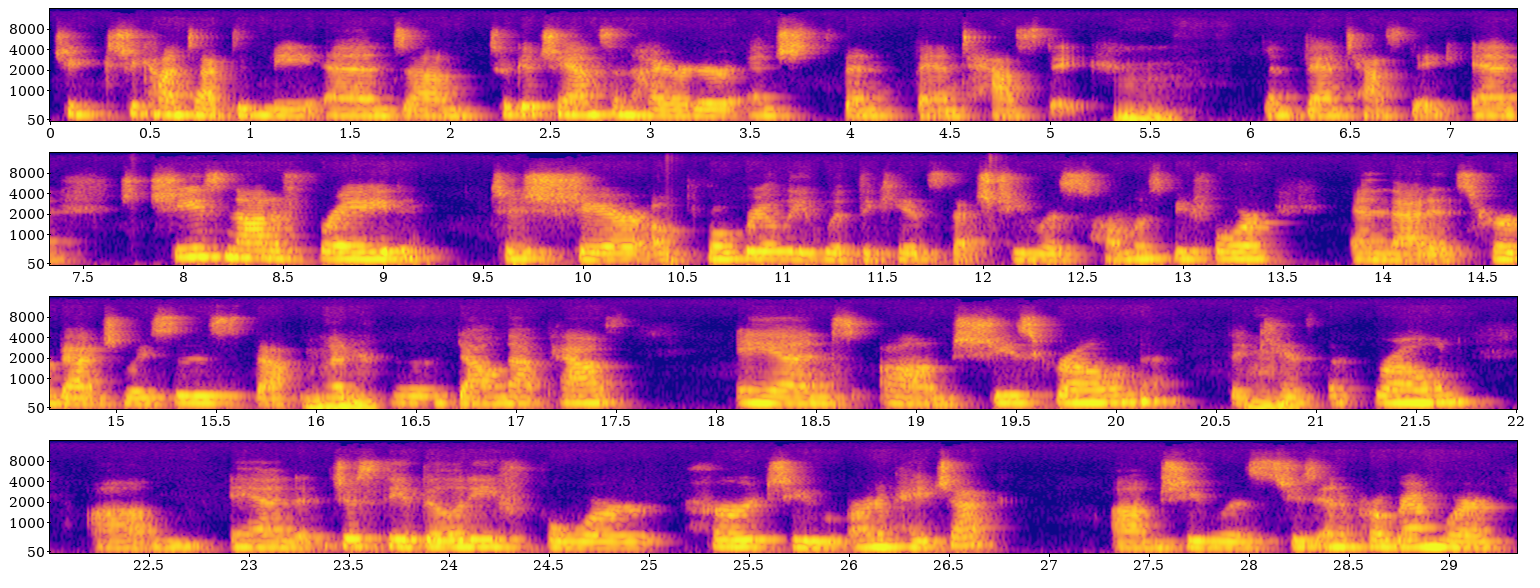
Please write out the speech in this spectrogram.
She, she contacted me and um, took a chance and hired her, and she's been fantastic. Mm. Been fantastic. And she's not afraid to share appropriately with the kids that she was homeless before and that it's her bad choices that mm-hmm. led her down that path. And um, she's grown, the mm-hmm. kids have grown, um, and just the ability for her to earn a paycheck. Um, she was she's in a program where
